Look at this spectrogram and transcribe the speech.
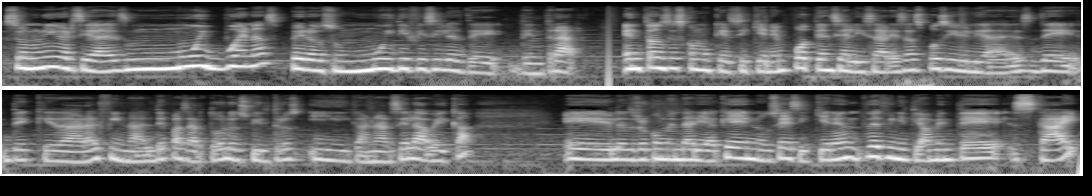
son universidades muy buenas, pero son muy difíciles de, de entrar. Entonces, como que si quieren potencializar esas posibilidades de, de quedar al final, de pasar todos los filtros y ganarse la beca, eh, les recomendaría que, no sé, si quieren definitivamente Sky,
